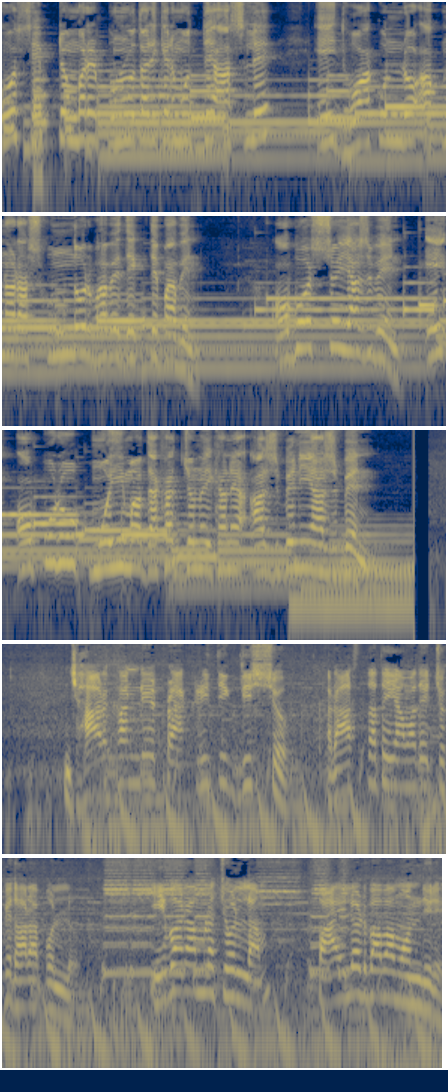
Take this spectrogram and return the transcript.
ও সেপ্টেম্বরের পনেরো তারিখের মধ্যে আসলে এই ধোয়াকুণ্ড আপনারা সুন্দরভাবে দেখতে পাবেন। অবশ্যই আসবেন। এই অপরূপ মহিমা দেখার জন্য এখানে আসবেনই আসবেন। ঝাড়খণ্ডের প্রাকৃতিক দৃশ্য রাস্তাতেই আমাদের চোখে ধরা পড়ল। এবার আমরা চললাম পাইলট বাবা মন্দিরে।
